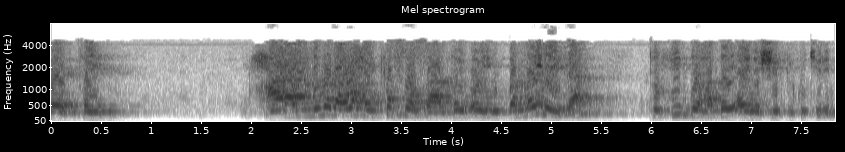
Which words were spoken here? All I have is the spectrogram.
reebtay. Xaaraamnimadaa waxay ka soo saartay oo banaynaysaa tufidu hadday ayna shirki ku jirin.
